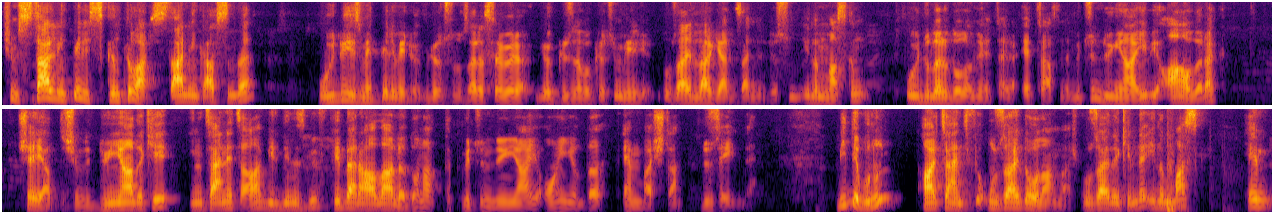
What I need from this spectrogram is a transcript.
Şimdi Starlink'te bir sıkıntı var. Starlink aslında uydu hizmetleri veriyor biliyorsunuz. Ara sıra böyle gökyüzüne bakıyorsun bir uzaylılar geldi zannediyorsun. Elon Musk'ın uyduları dolanıyor et- etrafında. Bütün dünyayı bir ağ olarak şey yaptı. Şimdi dünyadaki internet ağı bildiğiniz gibi fiber ağlarla donattık bütün dünyayı 10 yılda en baştan düzeyinde. Bir de bunun alternatifi uzayda olan var. Uzaydakinde Elon Musk hem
